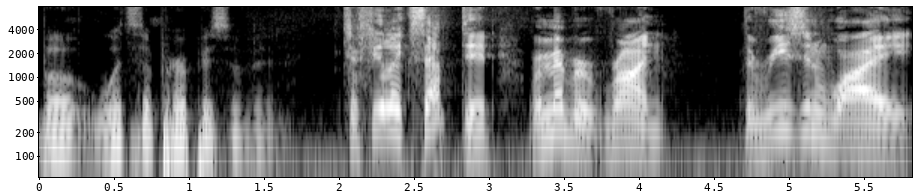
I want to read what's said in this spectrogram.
But what's the purpose of it? to feel accepted. Remember, Ron, the reason why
